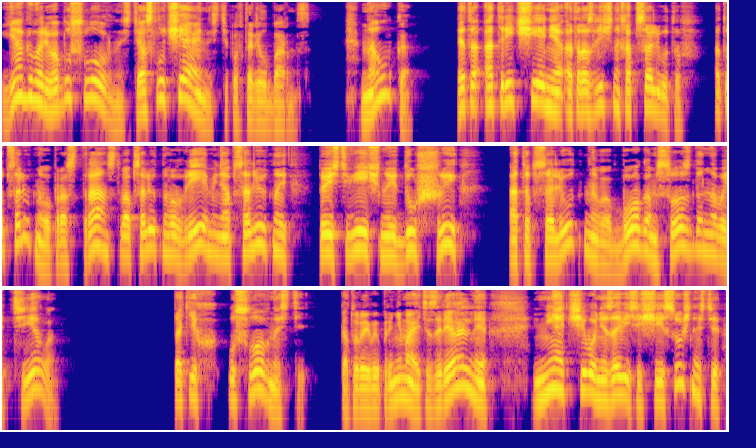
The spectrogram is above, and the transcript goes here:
«Я говорю об условности, о случайности», — повторил Барнс. «Наука это отречение от различных абсолютов, от абсолютного пространства, абсолютного времени, абсолютной, то есть вечной души, от абсолютного, Богом созданного тела. Таких условностей, которые вы принимаете за реальные, ни от чего не зависящие сущности,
